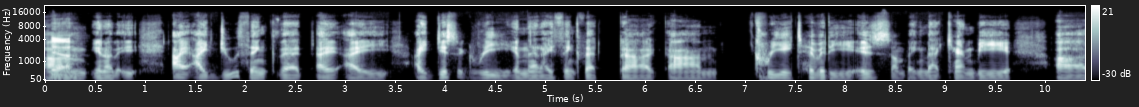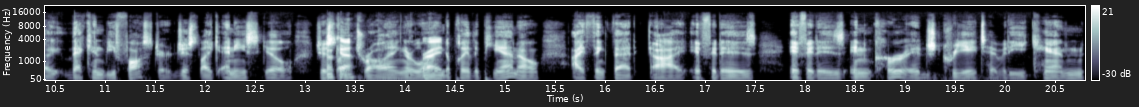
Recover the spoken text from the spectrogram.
Yeah. um, you know the, I, I do think that I, I I disagree in that I think that uh, um, creativity is something that can be uh, that can be fostered just like any skill just Okay. like drawing or learning Right. to play the piano i think that uh, if it is if it is encouraged creativity can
